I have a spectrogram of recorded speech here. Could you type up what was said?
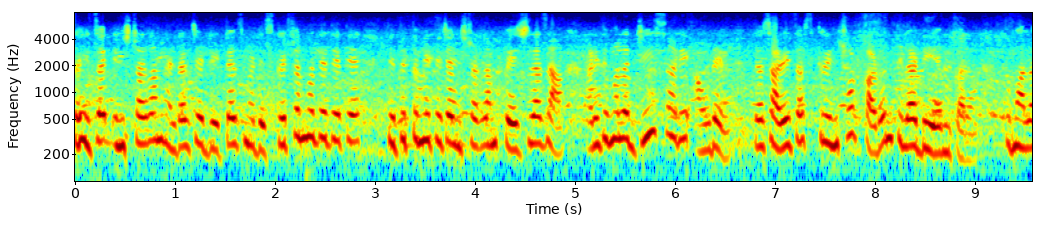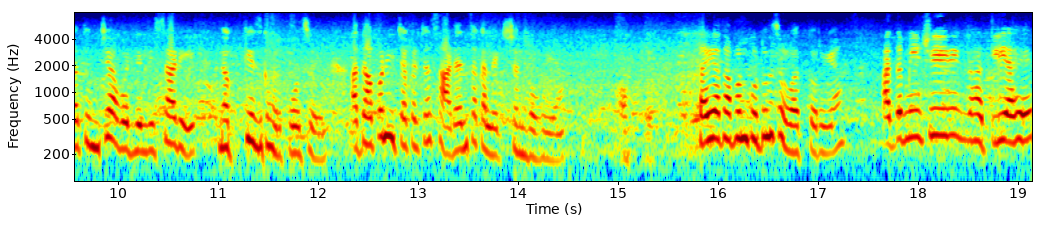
तर हिचं इंस्टाग्राम हँडलचे डिटेल्स मी डिस्क्रिप्शनमध्ये देते. तिथे तुम्ही तिच्या इंस्टाग्राम पेजला जा आणि तुम्हाला जी साडी आवडेल त्या साडीचा स्क्रीनशॉट काढून तिला डी एम करा. तुम्हाला तुमची आवडलेली साडी नक्कीच घरपोच होईल आता आपण हिच्याकडच्या साड्यांचं कलेक्शन बघूया. ओके ताई आता आपण कुठून सुरुवात करूया? आता मी जी घातली आहे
